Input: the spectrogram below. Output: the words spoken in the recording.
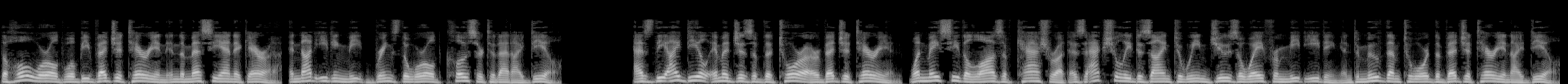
the whole world will be vegetarian in the Messianic era, and not eating meat brings the world closer to that ideal. As the ideal images of the Torah are vegetarian, one may see the laws of kashrut as actually designed to wean Jews away from meat eating and to move them toward the vegetarian ideal.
